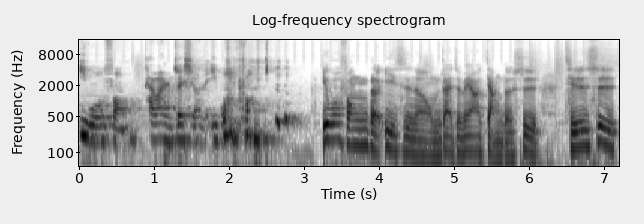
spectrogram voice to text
一窝蜂。台湾人最喜欢的一窝蜂。一窝蜂的意思呢，我们在这边要讲的是，其实是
